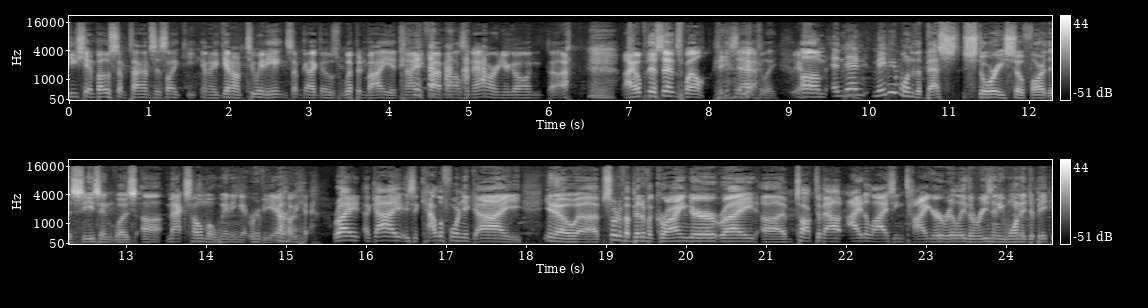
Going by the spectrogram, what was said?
DeChambeau sometimes is like you know you get on 288 and some guy goes whipping by you at 95 miles an hour and you're going, uh, I hope this ends well. Exactly. Yeah. Um, and then maybe one of the best stories so far this season was uh, Max Homa winning at Riviera. Oh, yeah. Right, a guy is a California guy, you know, uh, sort of a bit of a grinder, right? Uh, talked about idolizing Tiger. Really, the reason he wanted to be,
